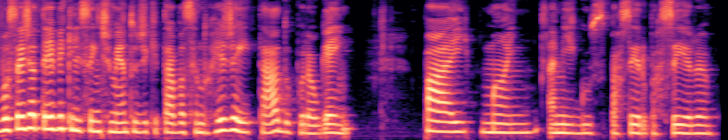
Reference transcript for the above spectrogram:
Você já teve aquele sentimento de que estava sendo rejeitado por alguém? Pai, mãe, amigos, parceiro, parceira,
